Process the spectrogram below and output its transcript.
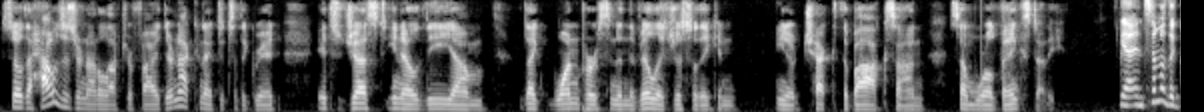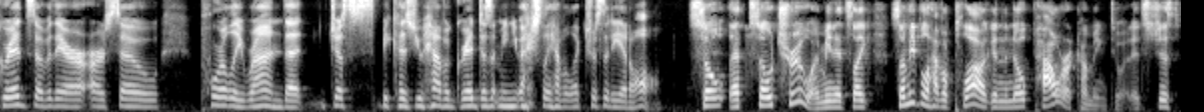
So the houses are not electrified; they're not connected to the grid. It's just you know the um, like one person in the village just so they can you know check the box on some World Bank study. Yeah, and some of the grids over there are so poorly run that just because you have a grid doesn't mean you actually have electricity at all. So that's so true. I mean, it's like some people have a plug and no power coming to it. It's just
